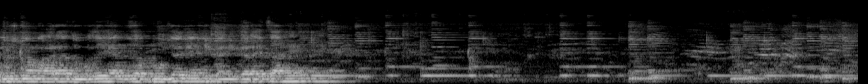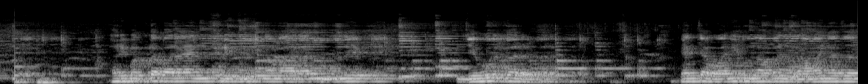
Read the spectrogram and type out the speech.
कृष्ण महाराज उगले यांचं पूजन या ठिकाणी करायचं आहे. हरिभक्त परायण श्री कृष्ण महाराज उगले जेऊरकर त्यांच्या वाणीतून आपण रामायणाचं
